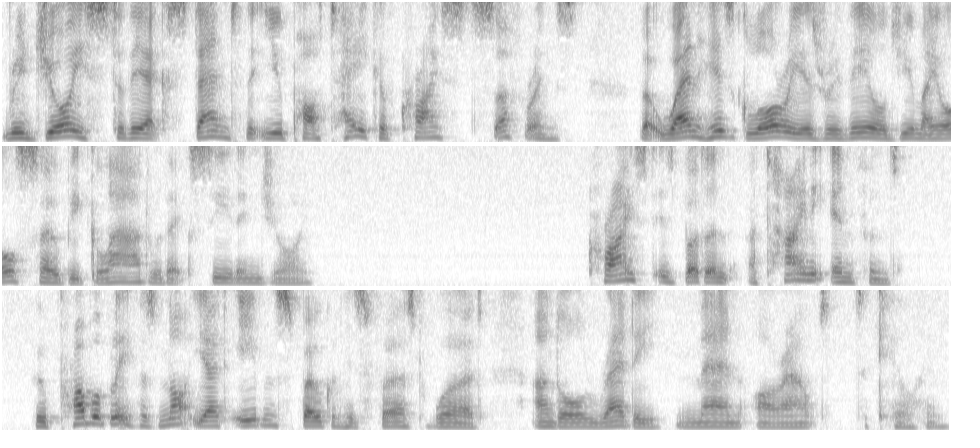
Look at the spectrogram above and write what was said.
Rejoice to the extent that you partake of Christ's sufferings, that when his glory is revealed, you may also be glad with exceeding joy. Christ is but an, a tiny infant who probably has not yet even spoken his first word, and already men are out to kill him.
